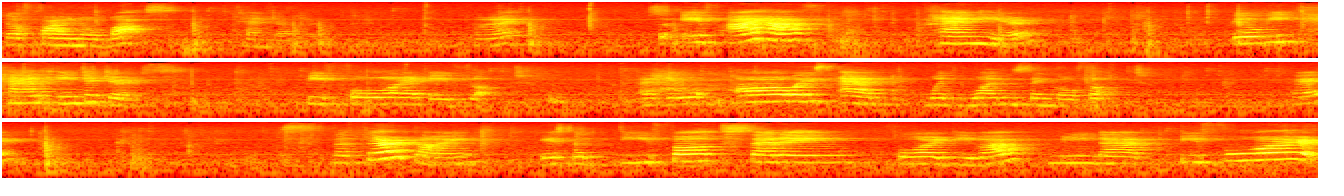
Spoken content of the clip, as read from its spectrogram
the final boss can generate. Alright? So if I have 10 here, there will be 10 integers before a float. And it will always end with one single float. Okay? The third line is the default setting for D.Va, meaning that before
